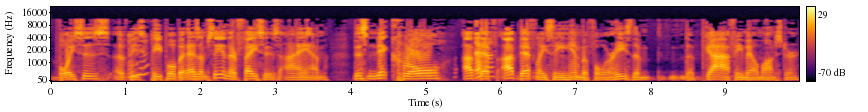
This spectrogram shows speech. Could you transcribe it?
voices of these Mm-hmm. people, but as I'm seeing their faces, I am. This Nick Kroll, I've Uh-huh. I've definitely seen him before. He's the the guy female monster.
